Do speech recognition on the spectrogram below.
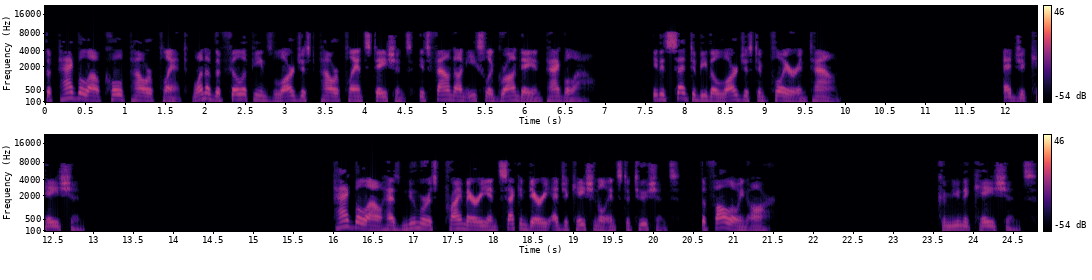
The Pagbilao Coal Power Plant, one of the Philippines' largest power plant stations, is found on Isla Grande in Pagbilao. It is said to be the largest employer in town. Education Pagbilao has numerous primary and secondary educational institutions. The following are Communications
